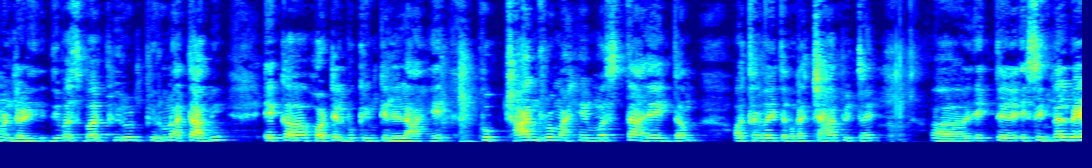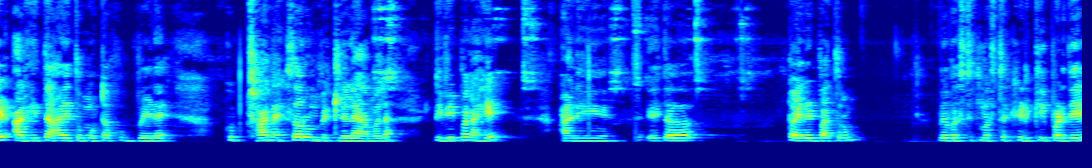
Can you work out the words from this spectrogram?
मंडळी. दिवसभर फिरून फिरून आता आम्ही एक हॉटेल बुकिंग केलेलं आहे. खूप छान रूम आहे मस्त आहे एकदम. अथर्व इथे बघा चहा पितोय. आहे एक ते सिंगल बेड आणि इथं आहे तो मोठा खूप बेड आहे. खूप छान आहे असा रूम भेटलेला आहे आम्हाला. टी व्ही पण आहे. आणि इथं टॉयलेट बाथरूम व्यवस्थित मस्त खिडकी पडदे.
